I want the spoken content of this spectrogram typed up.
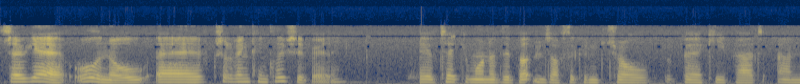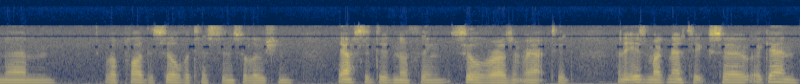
So yeah, all in all, uh, sort of inconclusive really. I've taken one of the buttons off the control uh, keypad and um, I've applied the silver testing solution. The acid did nothing, silver hasn't reacted and it is magnetic so again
